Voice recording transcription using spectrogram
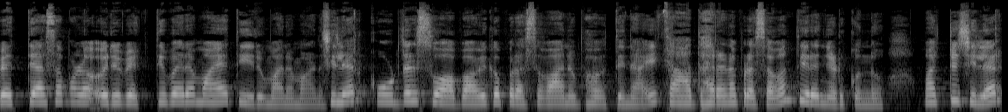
വ്യത്യാസമുള്ള ഒരു വ്യക്തിപരമായ തീരുമാനമാണ്. ചിലർ കൂടുതൽ സ്വാഭാവിക പ്രസവാനുഭവത്തിനായി സാധാരണ പ്രസവം തിരഞ്ഞെടുക്കുന്നു. മറ്റു ചിലർ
